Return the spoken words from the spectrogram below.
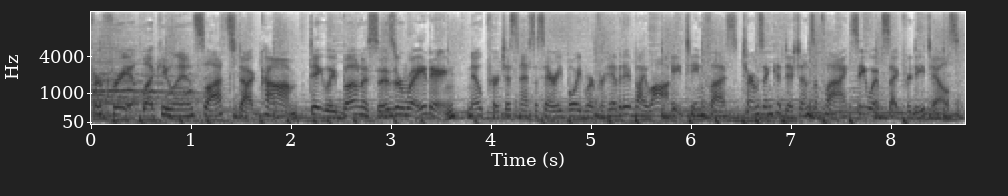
for free at LuckyLandSlots.com. Daily bonuses are waiting. No purchase necessary. Void where prohibited by law. 18 plus. Terms and conditions apply. See website for details.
